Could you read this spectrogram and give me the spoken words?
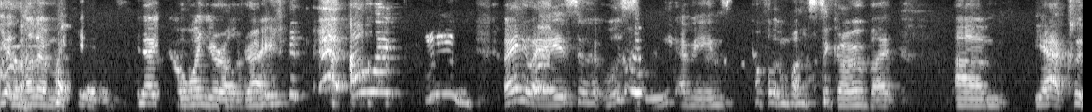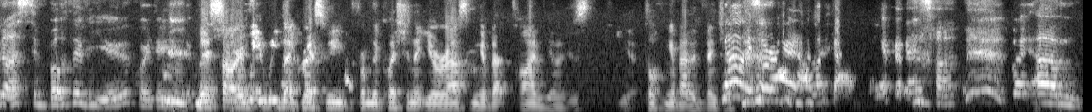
you're the mother of my kids. You know, you're a one year old, right?" I'm like, mm. But anyways, we'll see. I mean, a couple of months to go, but um, yeah, kudos to both of you for doing. Yeah, sorry, we, we digress we, from the question that you were asking about time. You know, just yeah, talking about adventure. No, it's all right. I like that. I like that answer. But um,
